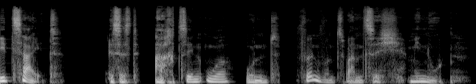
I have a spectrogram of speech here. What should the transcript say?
Die Zeit. Es ist 18 Uhr und 25 Minuten.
